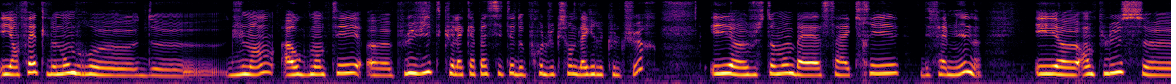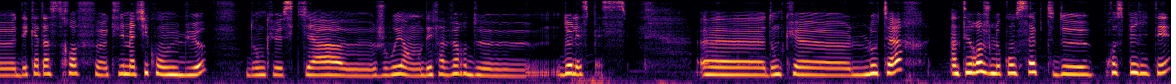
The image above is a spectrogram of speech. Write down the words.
Et en fait, le nombre d'humains a augmenté plus vite que la capacité de production de l'agriculture. Et justement, bah, ça a créé des famines. Et en plus, des catastrophes climatiques ont eu lieu, donc ce qui a joué en défaveur de, l'espèce. Euh, donc euh, l'auteur interroge le concept de prospérité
